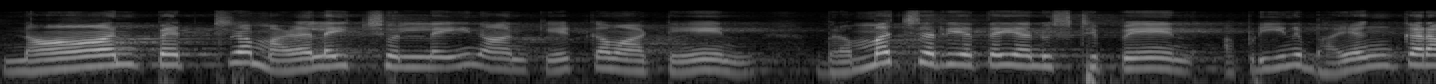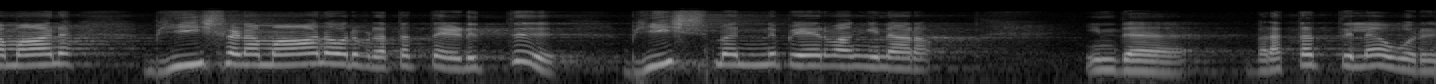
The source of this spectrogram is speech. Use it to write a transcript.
நான் பெற்ற மழலை சொல்லை நான் கேட்க மாட்டேன் பிரம்மச்சரியத்தை அனுஷ்டிப்பேன் அப்படின்னு பயங்கரமான பீஷணமான ஒரு விரதத்தை எடுத்து பீஷ்மன்னு பேர் வாங்கினாராம். இந்த விரதத்தில் ஒரு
